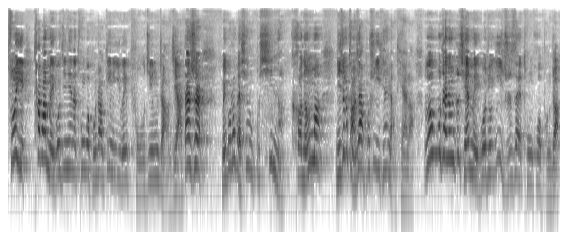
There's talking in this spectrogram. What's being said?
所以他把美国今天的通货膨胀定义为普京涨价。但是美国老百姓不信呢？可能吗？你这个涨价不是一天两天了。俄乌战争之前，美国就一直在通货膨胀。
